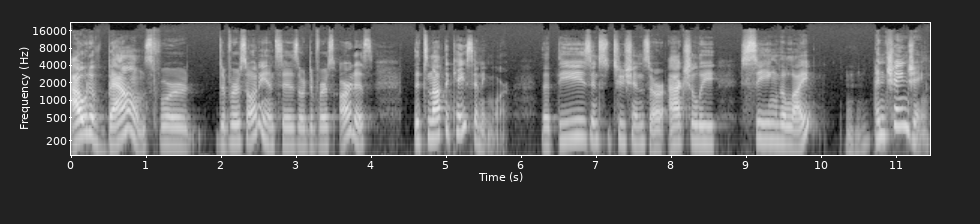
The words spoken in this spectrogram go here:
out of bounds for diverse audiences or diverse artists, it's not the case anymore. That these institutions are actually seeing the light and changing.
